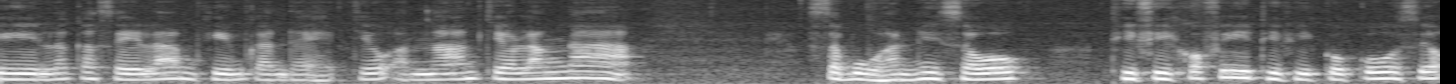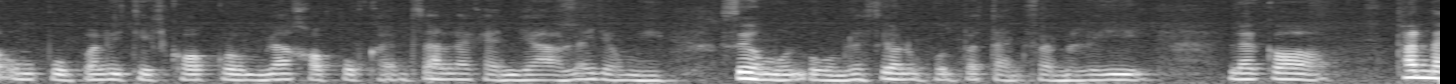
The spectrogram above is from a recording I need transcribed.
กินและก็เซรั่มครีมกันแดด เจลอาบน้ำเจลล้างหน้า สบู่ฮันนี่โซกทีฟีกาแฟทีฟีโกโก้เสื้อองค์ปู่ปริจิตคอกลม และขอปูกแขนสั้นและแขนยาว และยังมีเสื้อมนโอม และเสื้อลงพลป้าแตนแฟมิลี่และก็ท่านใด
